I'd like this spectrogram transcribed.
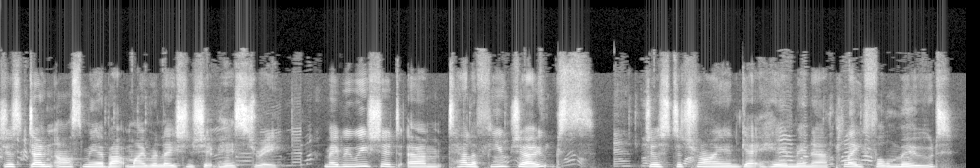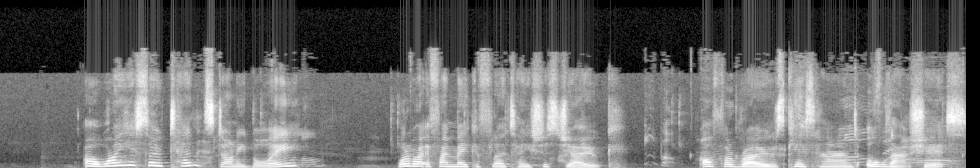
Just don't ask me about my relationship history. Maybe we should um, tell a few jokes just to try and get him in a playful mood. Oh, why are you so tense, Donny boy? What about if I make a flirtatious joke? Offer rose, kiss hand, all that shit.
